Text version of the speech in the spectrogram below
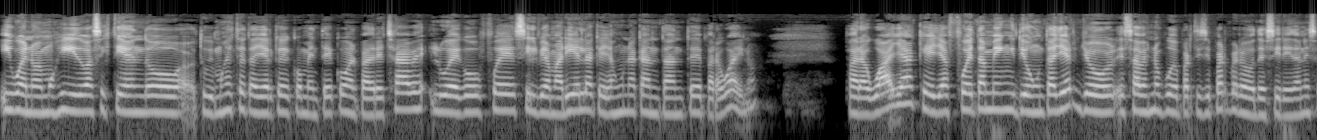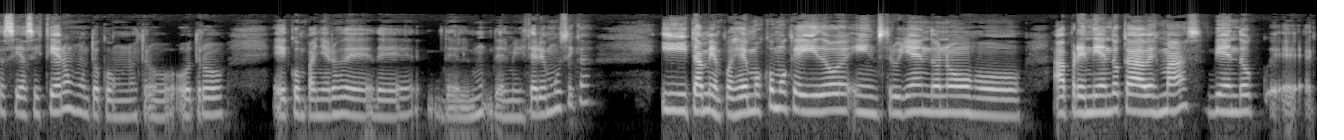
Y bueno, hemos ido asistiendo, tuvimos este taller que comenté con el padre Chávez, luego fue Silvia Mariela, que ella es una cantante de Paraguay, ¿no? Paraguaya, que ella fue también, dio un taller, yo esa vez no pude participar, pero de y Danesa sí asistieron junto con nuestros otros eh, compañeros de, del, Ministerio de Música. Y también pues hemos como que ido instruyéndonos o aprendiendo cada vez más, viendo, eh,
